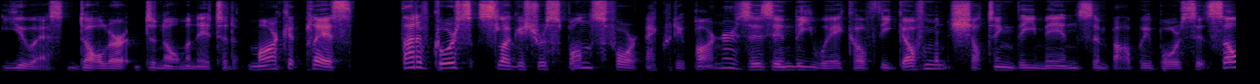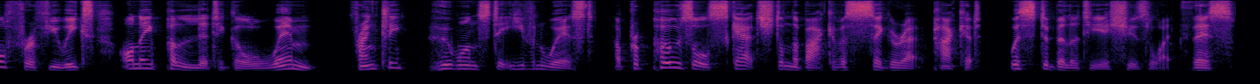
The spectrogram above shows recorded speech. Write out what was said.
US dollar denominated marketplace. That, of course, sluggish response for equity partners is in the wake of the government shutting the main Zimbabwe bourse itself for a few weeks on a political whim. Frankly, who wants to even waste a proposal sketched on the back of a cigarette packet with stability issues like this?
